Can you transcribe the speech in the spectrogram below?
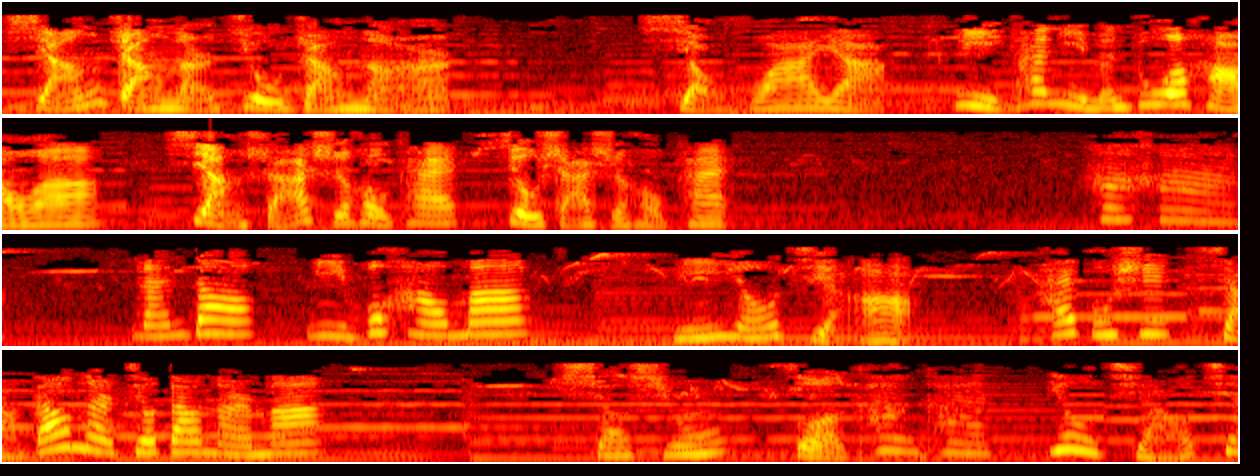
想长哪儿就长哪儿。小花呀，你看你们多好啊，想啥时候开就啥时候开。哈哈，难道你不好吗？你有脚。”还不是想到哪儿就到哪儿吗？小熊左看看，右瞧瞧，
